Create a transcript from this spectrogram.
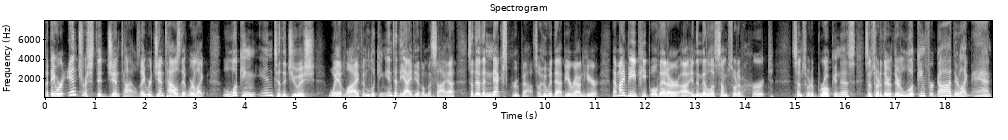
but they were interested Gentiles. They were Gentiles that were like looking into the Jewish way of life and looking into the idea of a Messiah. So they're the next group out. So who would that be around here? That might be people that are uh, in the middle of some sort of hurt, some sort of brokenness, some sort of they're, they're looking for God. They're like, man,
